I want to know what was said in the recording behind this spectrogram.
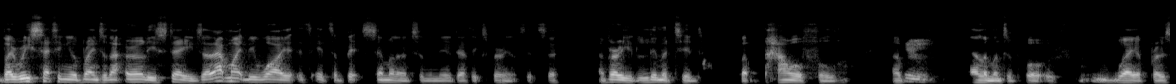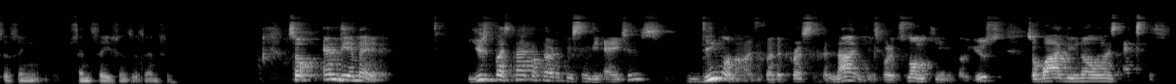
by resetting your brain to that early stage, so that might be why it's it's a bit similar to the near-death experience. It's a, a very limited but powerful uh, mm. element of, of way of processing sensations, essentially. So MDMA used by psychotherapists in the 80s, demonized by the press in the 90s for its non-clinical use, so widely known as ecstasy.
